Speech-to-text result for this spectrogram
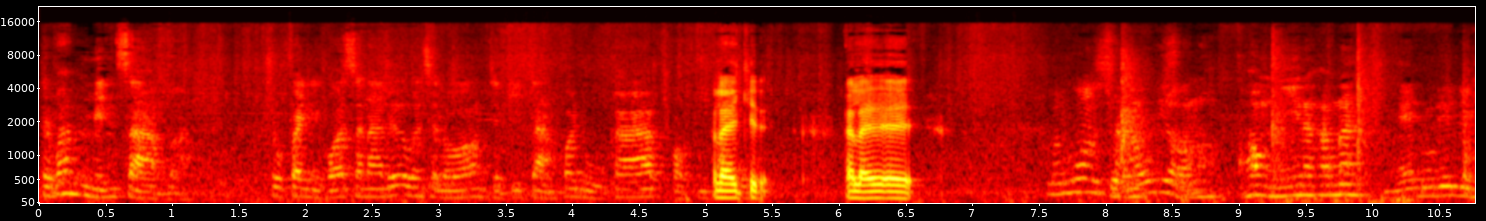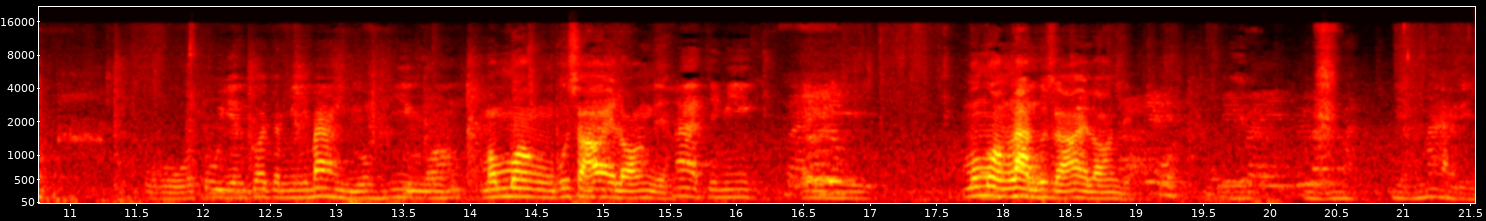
แต่ว่ามันเหม็นสาบอะโชคไฟนี่ขอสนาเดอร์วันฉลองจะติดตามค่อยดูครับขอบคุณอะไรกิดอะไรเอ้ยมะม่วงส่วนสาวพี่หรส่อวนห้องนี้นะครับนะแม่ดูได้ดิโอ้โหตู้เย็นก็จะมีบ้างอยู่ที่ของมะม่วงผู้สาวไอ้ร้องดิน่าจะมีเอ่อมะม่วงร้านผู้สาวไอ้ร้องดิเหม็นมากเหม็นมากเลย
